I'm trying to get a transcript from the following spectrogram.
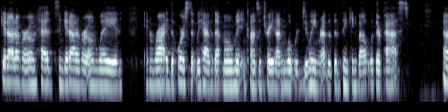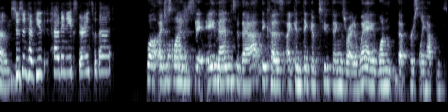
get out of our own heads and get out of our own way and and ride the horse that we have at that moment and concentrate on what we're doing rather than thinking about what their past um, susan have you had any experience with that well, I just wanted to say amen to that because I can think of two things right away. One that personally happened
